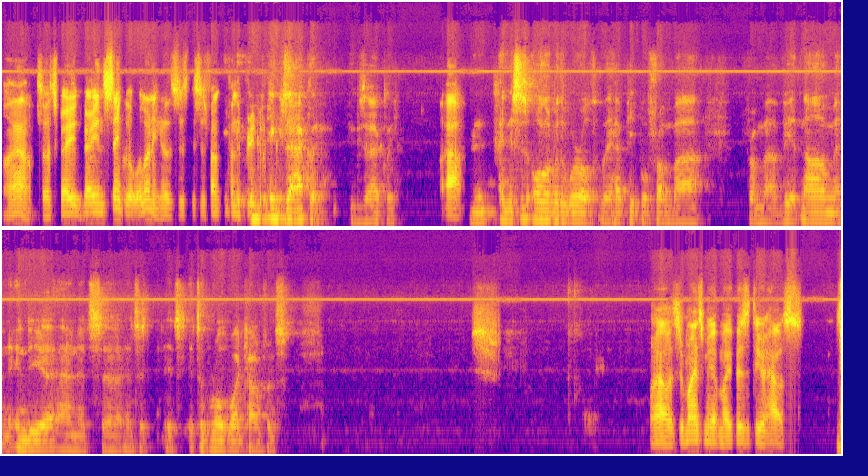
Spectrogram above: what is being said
Wow. So it's very, very in sync with what we're learning. This is this is from, from the pre. Exactly. Exactly. Wow. And, and this is all over the world. They have people from uh, from uh, Vietnam and India, and it's uh, it's a it's it's a worldwide conference. Wow, this reminds me of my visit to your house.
